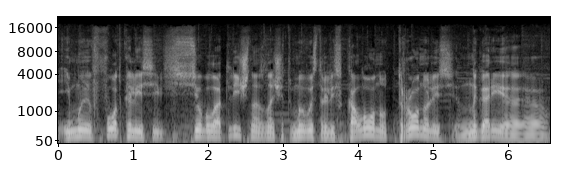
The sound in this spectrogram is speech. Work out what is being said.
И мы фоткались, и все было отлично. Значит, мы выстроились в колонну, тронулись на горе, э,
